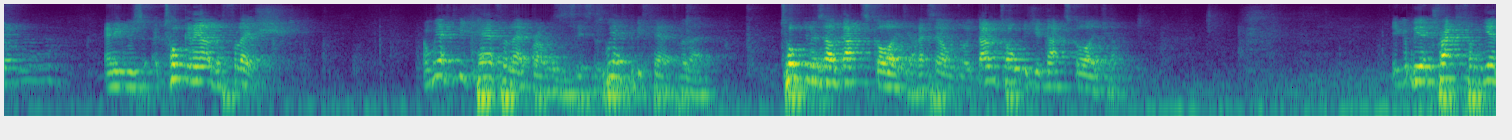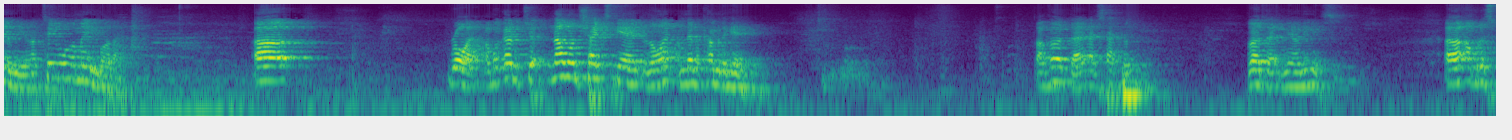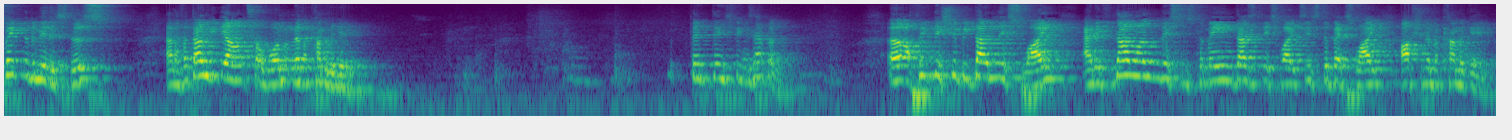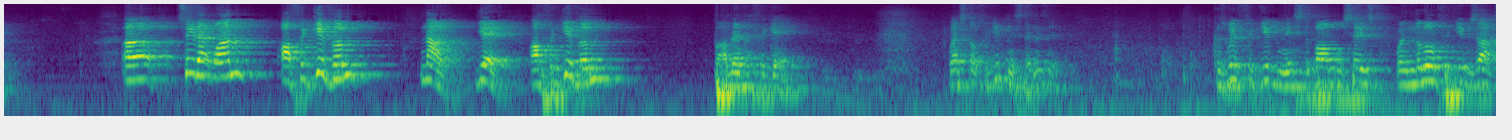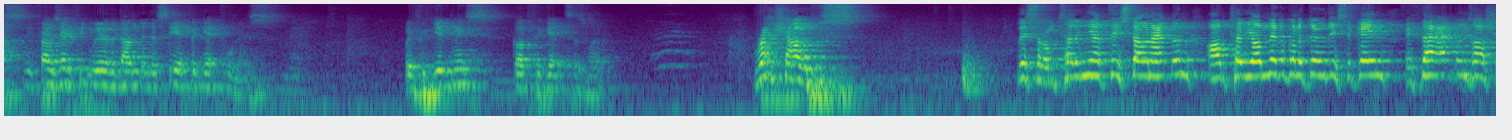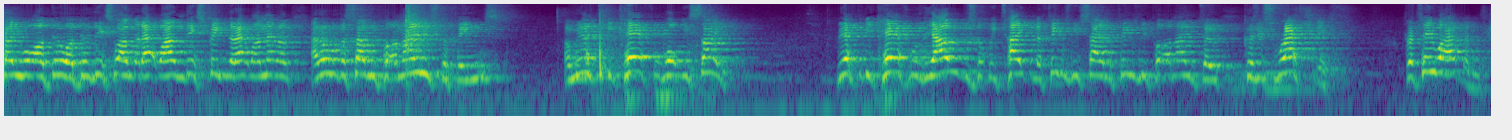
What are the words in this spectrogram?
And he was talking out of the flesh. And we have to be careful of that, brothers and sisters. We have to be careful of that. Talking as our guts guide you. That's how I was. Don't talk as your guts guide you. It can be a trap from the enemy, and I'll tell you what I mean by that. Uh, right, I'm going to go to church. No one shakes the hand tonight. I'm never coming again. I've heard that. That's happened. I've heard that in my own ears. Uh, I'm going to speak to the ministers, and if I don't get the answer I want, I'm never coming again. these things happen. Uh, I think this should be done this way, and if no one listens to me and does it this way, because it's the best way, I should never come again. Uh, see that one? I forgive them. No, yeah, I forgive them, but I'll never forget. Well, that's not forgiveness then, is it? Because with forgiveness, the Bible says when the Lord forgives us, He throws everything we've ever done to the sea of forgetfulness. With forgiveness, God forgets as well rash oaths. Listen, I'm telling you, if this don't happen, I'm telling you, I'm never going to do this again. If that happens, I'll show you what I'll do. I'll do this one to that one, this thing to that one, that one. And all of a sudden, we put our names to things. And we have to be careful what we say. We have to be careful of the oaths that we take and the things we say and the things we put our name to because it's rashness. So I tell you what happens.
